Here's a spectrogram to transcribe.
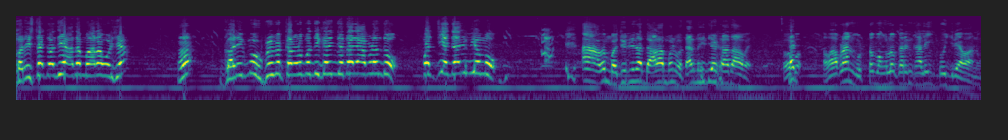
ફરિશ્તા ચોથી આદમ મારા ઓળખ્યા. હા? ગરીબમાં ઉભે કરોડપતિ કરીને જતા રે આપણે તો. પચીસ હજાર રૂપિયામાં. આ હવે મજૂરીના દાડા મને વધારે નહીં દેખાતા હવે. હવે આપણા મોટો બંગલો કરીને ખાલી કોઈ જ રહેવાનું.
